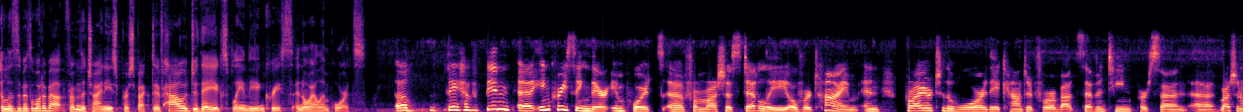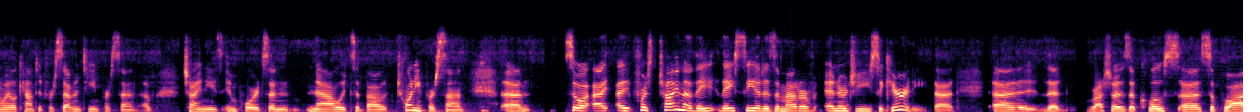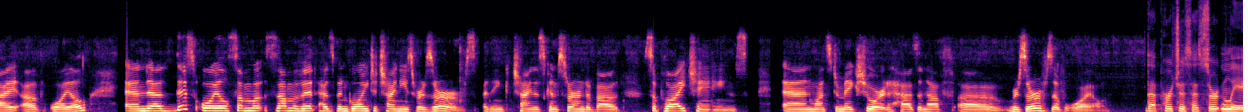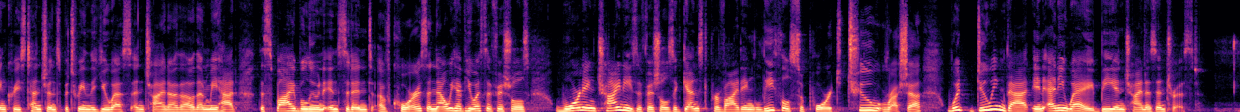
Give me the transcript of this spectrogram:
Elizabeth, what about from the Chinese perspective? How do they explain the increase in oil imports? Uh, they have been uh, increasing their imports uh, from Russia steadily over time. And prior to the war, they accounted for about 17%. Uh, Russian oil accounted for 17% of Chinese imports, and now it's about 20%. Um, so I, I, for China, they, they see it as a matter of energy security that uh, that Russia is a close supply of oil, and uh, this oil, some some of it has been going to Chinese reserves. I think China's concerned about supply chains and wants to make sure it has enough uh, reserves of oil. That purchase has certainly increased tensions between the U.S. and China, though. Then we had the spy balloon incident, of course, and now we have U.S. officials warning Chinese officials against providing lethal support to Russia. Would doing that in any way be in China's interest?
